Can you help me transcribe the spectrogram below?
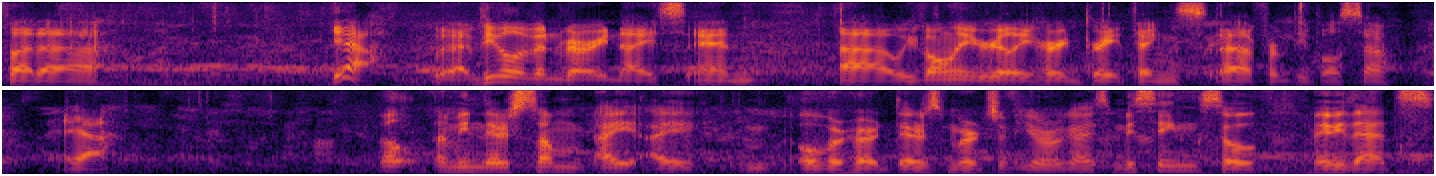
but yeah, people have been very nice, and uh, we've only really heard great things uh, from people. So, yeah. Well, I mean, there's some. I, I overheard there's merch of your guys missing, so maybe that's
